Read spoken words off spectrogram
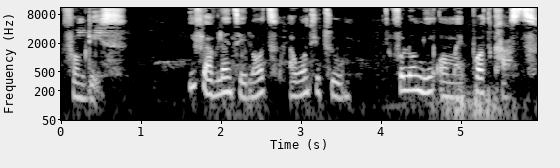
from this. If you have learned a lot, I want you to follow me on my podcast.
